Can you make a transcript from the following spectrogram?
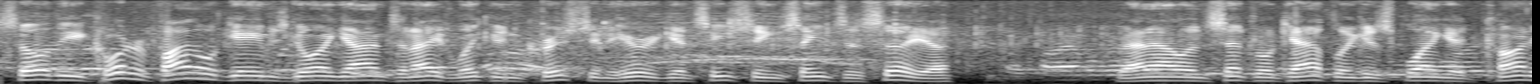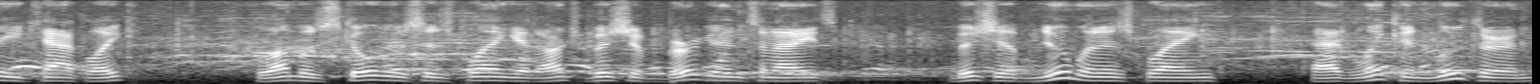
So the quarterfinal games going on tonight. Lincoln Christian here against Hastings St. Cecilia. Grand Island Central Catholic is playing at Kearney Catholic. Columbus Scotus is playing at Archbishop Bergan tonight. Bishop Newman is playing at Lincoln Lutheran.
